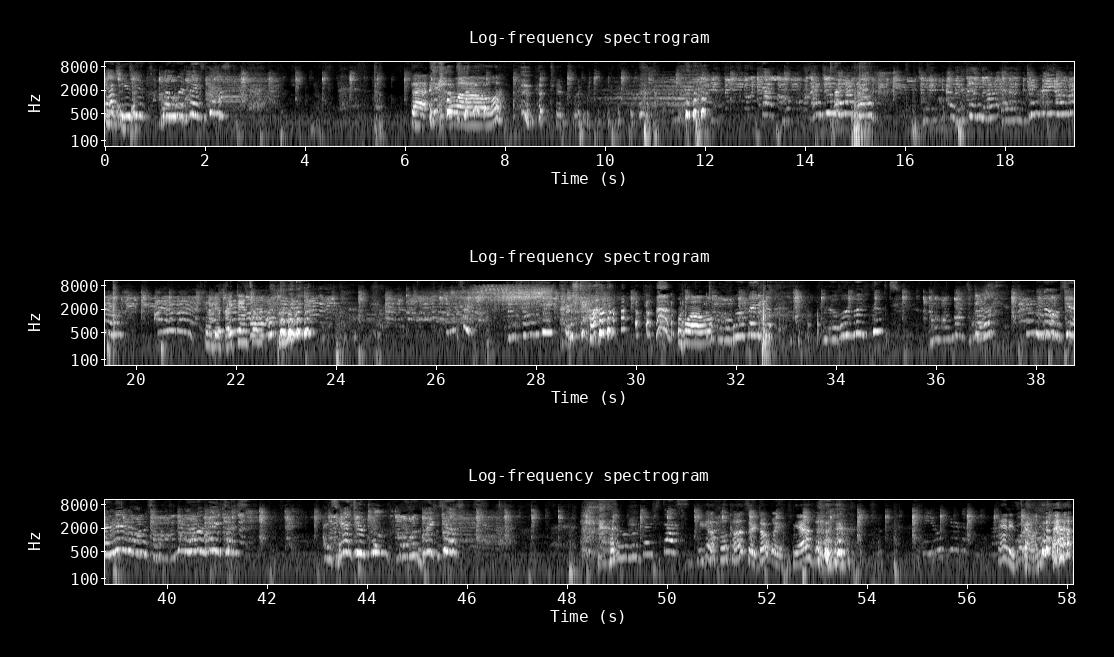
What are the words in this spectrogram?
Got you to know what That. Wow. that dance move. Gonna be a break dancer? Whoa. We get a full concert, don't we? Yeah. Can you hear that? And he's going.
